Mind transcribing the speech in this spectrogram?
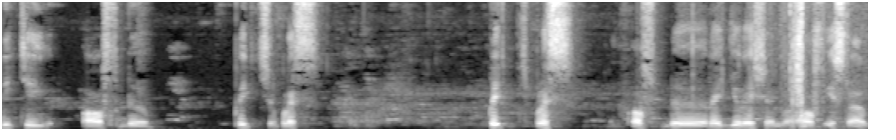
teaching of the place place of the regulation of Islam,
